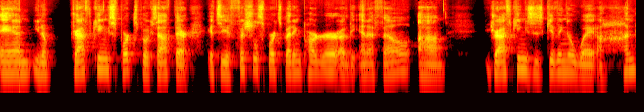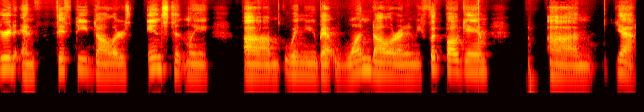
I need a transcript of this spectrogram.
and you know, DraftKings Sportsbooks out there. It's the official sports betting partner of the NFL. Um, DraftKings is giving away $150 instantly um, when you bet one dollar on any football game. Um, yeah,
